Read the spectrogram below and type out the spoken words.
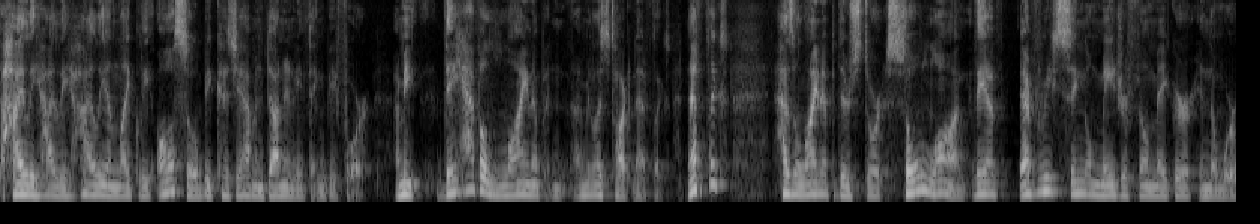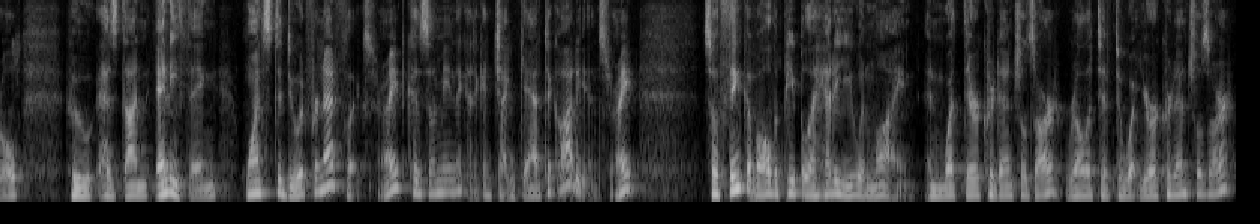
highly, highly, highly unlikely also because you haven't done anything before. I mean, they have a lineup. I mean, let's talk Netflix. Netflix has a lineup at their store so long. They have every single major filmmaker in the world who has done anything wants to do it for Netflix, right? Because I mean, they got like a gigantic audience, right? So think of all the people ahead of you in line and what their credentials are relative to what your credentials are.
